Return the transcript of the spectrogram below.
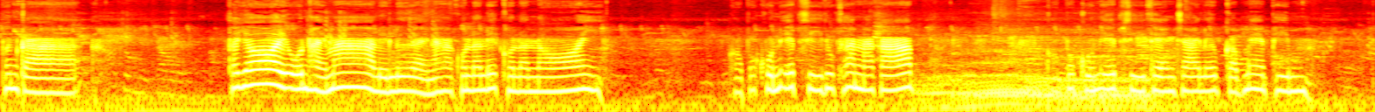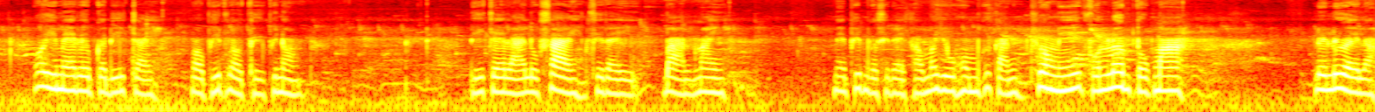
เพิ่นกาทยอยโอนหายมาเรื่อยๆนะคะ คนละเล็กคนละน้อย ขอบพระคุณ FC ทุกท่านนะครับ ขอบพระคุณ FC แทนชายเลิฟกับแม่พิมพ์ อ้ยแม่เลิฟก็ดีใจเบาพิษเบาถือพี่น้อง ดีใจหลายลูกชายสิได้บ้านใหม่แม่พิมพ์กับสิได้เขามาอยู่โฮมคือกัน ช่วงนี้ฝนเริ่มตกมา เรื่อยๆล่ะ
